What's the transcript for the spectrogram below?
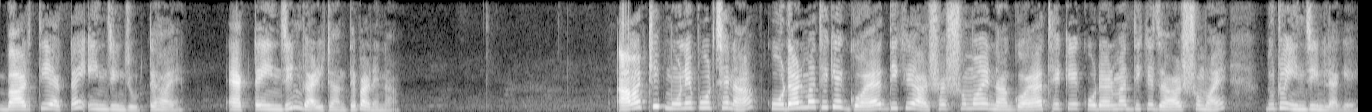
বাড়তি একটা ইঞ্জিন জুড়তে হয়। একটা ইঞ্জিন গাড়ি টানতে পারে না। আমার ঠিক মনে পড়ছে না, কোডারমা থেকে গয়ার দিকে আসার সময় না গয়া থেকে কোডারমার দিকে যাওয়ার সময় দুটো ইঞ্জিন লাগে।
